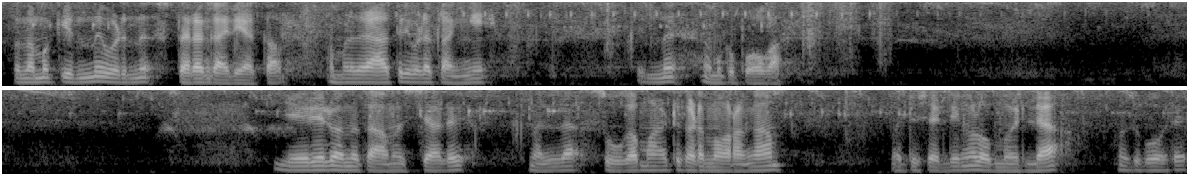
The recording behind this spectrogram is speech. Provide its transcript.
അപ്പോൾ നമുക്ക് ഇന്ന് ഇവിടുന്ന് സ്ഥലം കാലിയാക്കാം. നമ്മൾ രാത്രി ഇവിടെ തങ്ങി ഇന്ന് നമുക്ക് പോകാം. ഏരിയയിൽ വന്ന് താമസിച്ചാൽ നല്ല സുഖമായിട്ട് കിടന്നുറങ്ങാം. മറ്റു ശല്യങ്ങളൊന്നുമില്ല. അതുപോലെ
